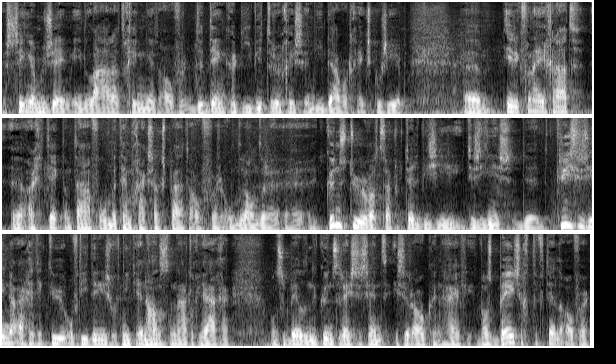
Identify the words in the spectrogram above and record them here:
Singermuseum in Laren. Het ging net over de denker die weer terug is en die daar wordt geëxposeerd. Erik van Eegeraat, architect aan tafel. Met hem ga ik straks praten over onder andere kunstuur... wat straks op televisie te zien is. De crisis in de architectuur, of die er is of niet. En Hans den Hartogjager, onze beeldende kunstrecensent, is er ook. En hij was bezig te vertellen over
